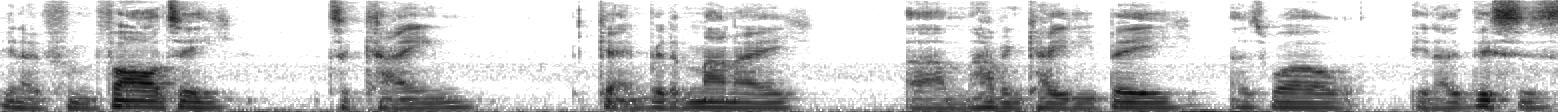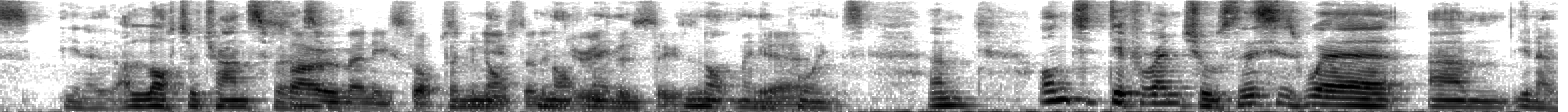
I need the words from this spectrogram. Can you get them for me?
you know, from Vardy to Kane, getting rid of Mane, um, having KDB as well. You know, this is you know a lot of transfers. so many swaps but not, not many, this season. not many Yeah. points. Um, on to differentials. This is where um, you know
